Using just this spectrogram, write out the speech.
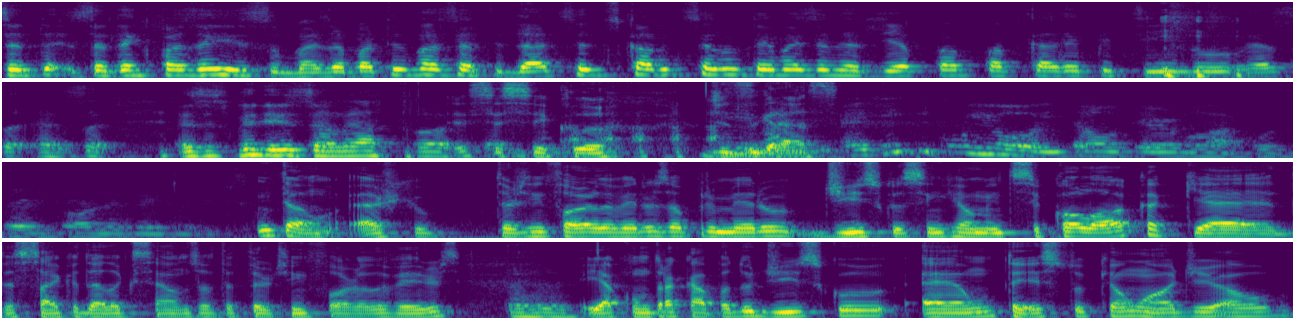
você, te, você tem que fazer isso, mas a partir de uma certa idade você descobre que você não tem mais energia para ficar repetindo essa, essa, essa experiência aleatória. Esse ciclo de desgraça. É quem que cunhou, então, o termo lá, com o Third Floor Elevator? Então, acho que o 13 Floor Elevators é o primeiro disco assim que realmente se coloca, que é The Psychedelic Sounds of the 13th Floor Elevators. Uhum. E a contracapa do disco é um texto que é um ode ao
